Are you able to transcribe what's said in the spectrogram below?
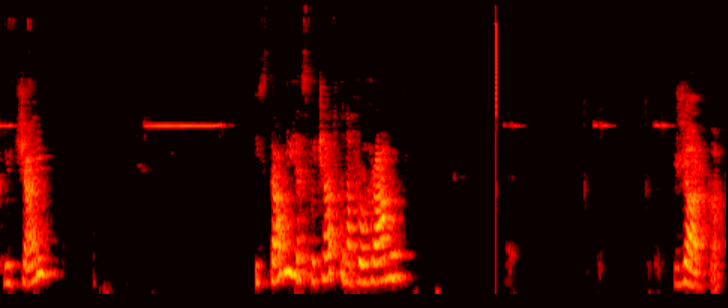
Включаю. І ставлю я спочатку на програму жарка.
